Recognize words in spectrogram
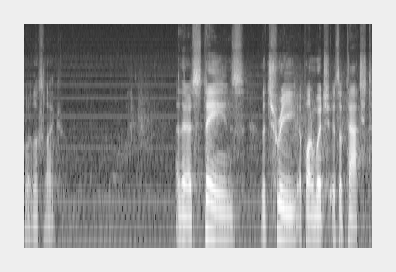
What it looks like and then it stains the tree upon which it's attached.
